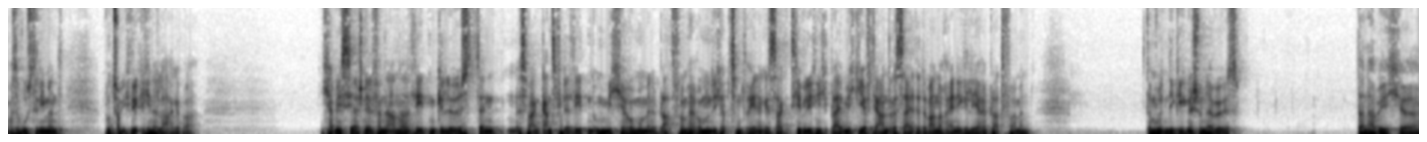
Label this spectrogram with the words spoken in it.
Also wusste niemand, wozu ich wirklich in der Lage war. Ich habe mich sehr schnell von den anderen Athleten gelöst, denn es waren ganz viele Athleten um mich herum, um meine Plattform herum und ich habe zum Trainer gesagt, hier will ich nicht bleiben, ich gehe auf die andere Seite. Da waren noch einige leere Plattformen. Dann wurden die Gegner schon nervös. Dann habe ich äh,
